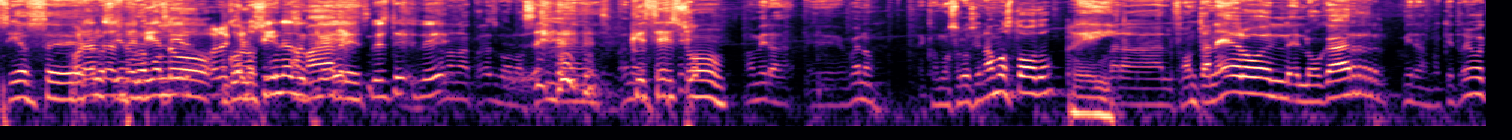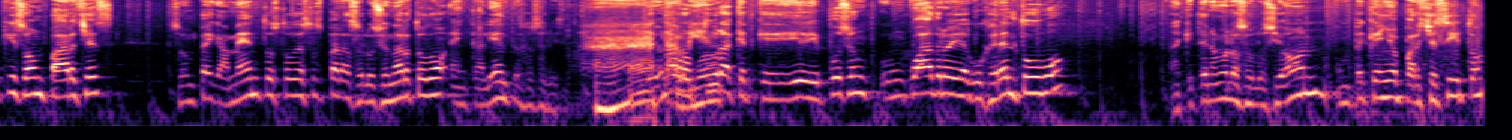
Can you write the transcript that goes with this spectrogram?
Así es. eh, Ahora andas vendiendo ahora golosinas o qué? Este. No, no, no, ¿cuáles golosinas? Bueno, ¿Qué es eso? No, mira, eh, bueno, como solucionamos todo, para el fontanero, el, el hogar, mira, lo que traigo aquí son parches, son pegamentos, todo esto es para solucionar todo en calientes, José Luis. Ah, una también. ruptura que, que puse un, un cuadro y agujeré el tubo. Aquí tenemos la solución, un pequeño parchecito.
